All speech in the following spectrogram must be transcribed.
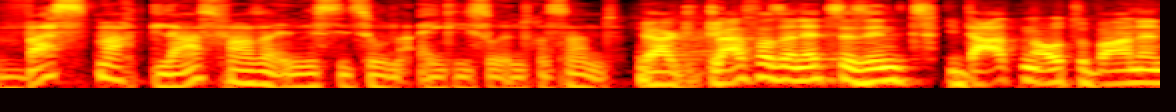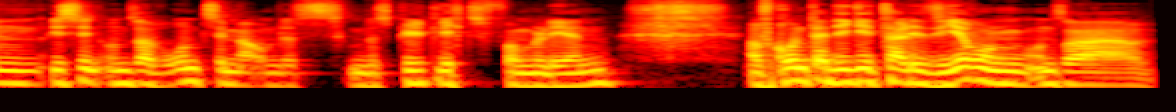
Was macht Glasfaserinvestitionen eigentlich so interessant? Ja, Glasfasernetze sind die Datenautobahnen bis in unser Wohnzimmer, um das, um das bildlich zu formulieren. Aufgrund der Digitalisierung unserer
